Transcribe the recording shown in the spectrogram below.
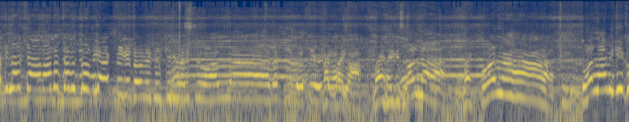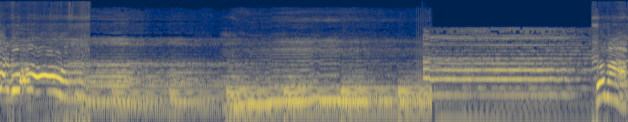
এক লাখ টাকা আমার জমি জমি এক বিঘে জমি বিক্রি করেছি আল্লাহ আমার কি ক্ষতি হইল ভাই। আল্লাহ ভাই হয়ে গেছে। আল্লাহ ভাই। আল্লাহ আল্লাহ আমি কি করব? ও বাপ,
